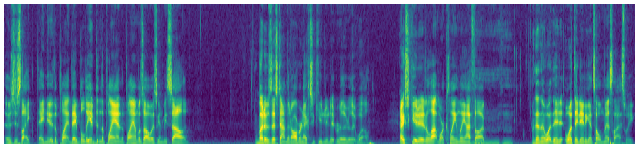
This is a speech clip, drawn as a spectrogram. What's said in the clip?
It was just like they knew the plan, they believed in the plan. The plan was always going to be solid, but it was this time that Auburn executed it really, really well. Executed it a lot more cleanly, I thought, Mm-hmm. than the, what they did, what they did against Ole Miss last week.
